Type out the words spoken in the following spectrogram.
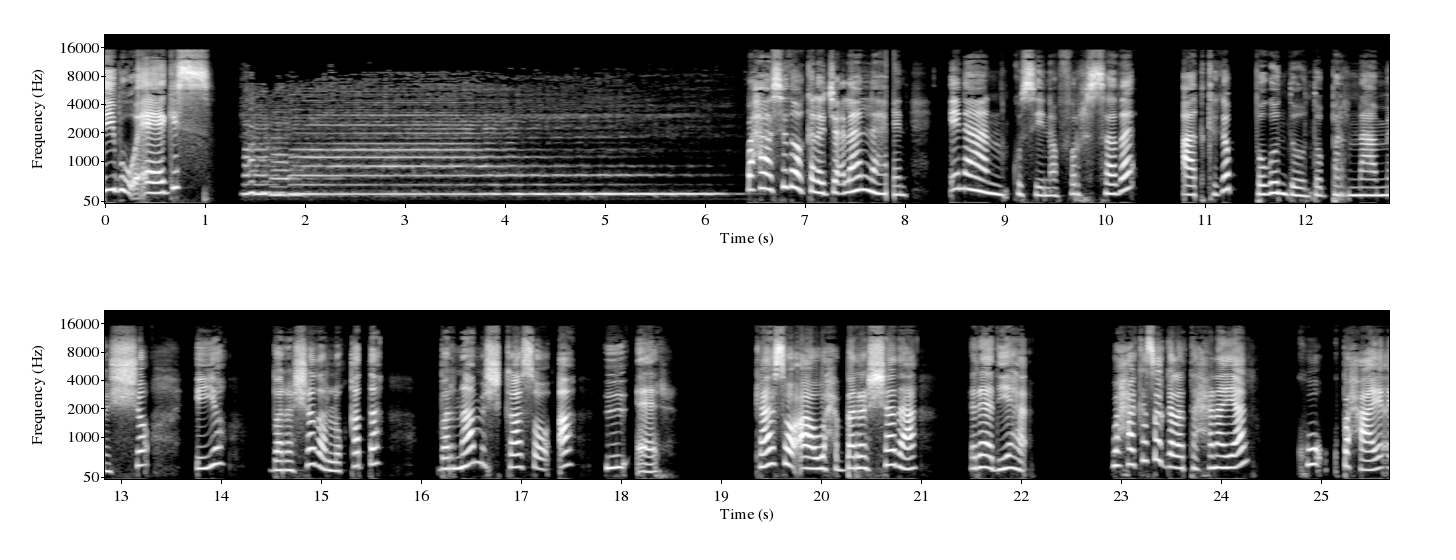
Dib u eegis waxaa sidoo kale jeclaan lahayn inaan ku siino fursado aad kaga bogan doonto barnaamijyo iyo barashada luqadda barnaamijkaasoo ah u r. Kaasoo ah waxbarashada raadiyaha. Waxaa ka soo gala taxanayaal ku baxaya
